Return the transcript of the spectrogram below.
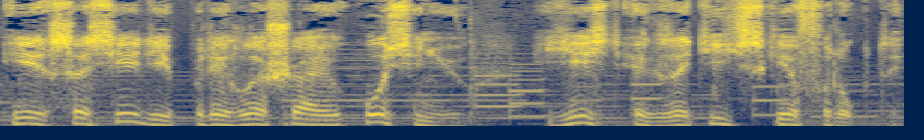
и соседей приглашаю осенью – есть экзотические фрукты.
